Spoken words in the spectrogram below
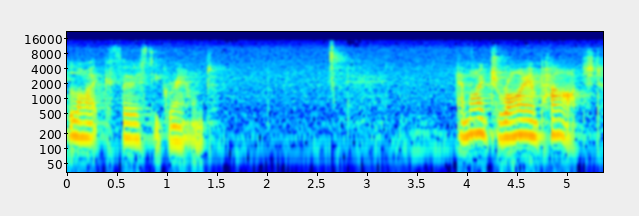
like thirsty ground? Am I dry and parched?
